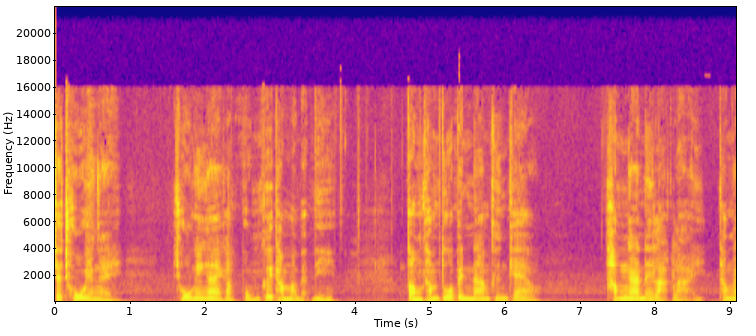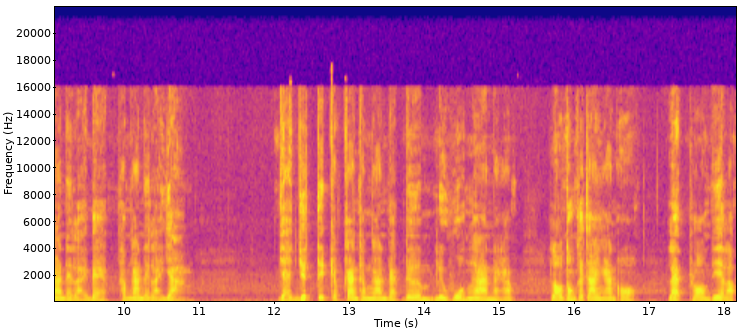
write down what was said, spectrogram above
จะโชว์ยังไง โชว์ง่าย ๆ ครับ ผมเคยทำมาแบบนี้ ต้องทำตัวเป็นน้ำครึ่งแก้วทำงานได้หลากหลายทำงานได้หลายแบบทำงานได้หลายอย่าง อย่ายึดติดกับการทำงานแบบเดิมหรือหัวงานนะครับ เราต้องกระจายงานออก และพร้อมที่จะรับ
